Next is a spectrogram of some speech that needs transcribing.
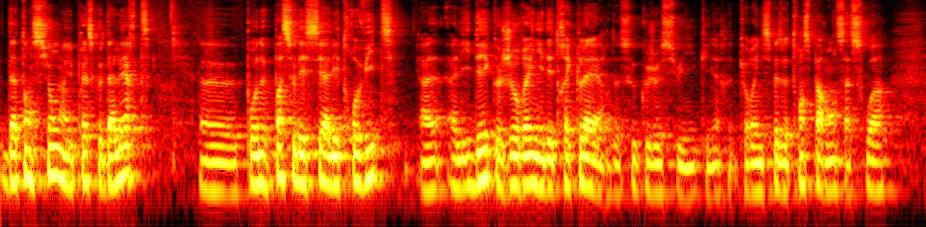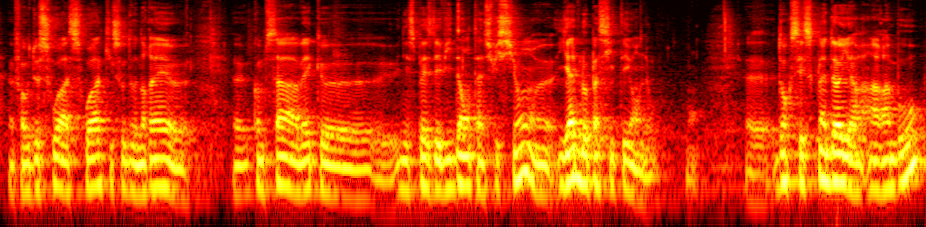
d'attention et presque d'alerte euh, pour ne pas se laisser aller trop vite à, l'idée que j'aurais une idée très claire de ce que je suis, qu'il y aurait une espèce de transparence à soi, enfin de soi à soi qui se donnerait euh, euh, comme ça avec une espèce d'évidente intuition. il y a de l'opacité en nous. donc c'est ce clin d'œil à, Rimbaud,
